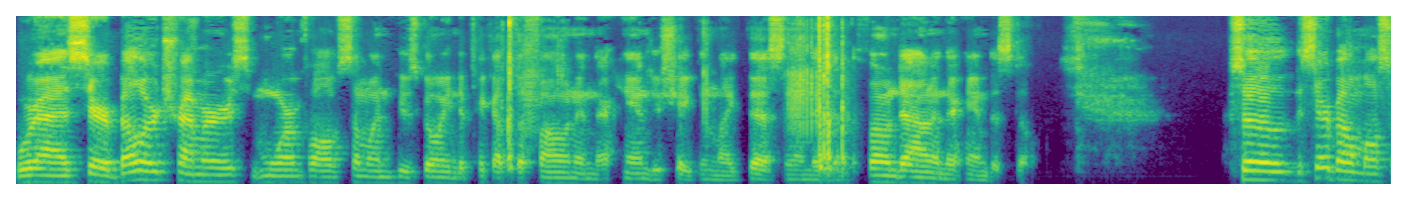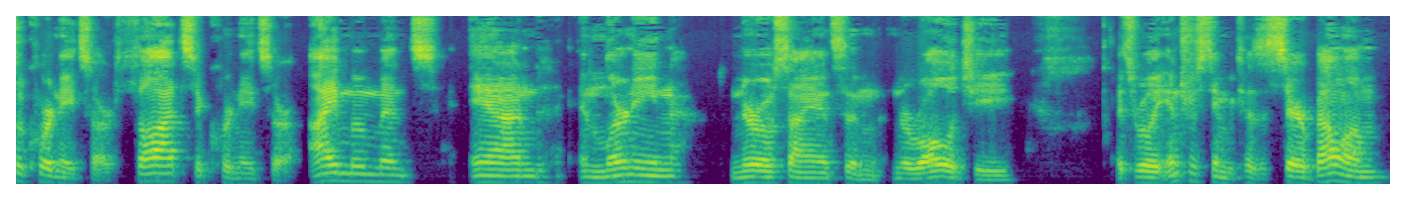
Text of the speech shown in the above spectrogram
Whereas cerebellar tremors more involve someone who's going to pick up the phone and their hand is shaking like this, and then they set the phone down and their hand is still. So the cerebellum also coordinates our thoughts, it coordinates our eye movements, and in learning neuroscience and neurology, it's really interesting because the cerebellum,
